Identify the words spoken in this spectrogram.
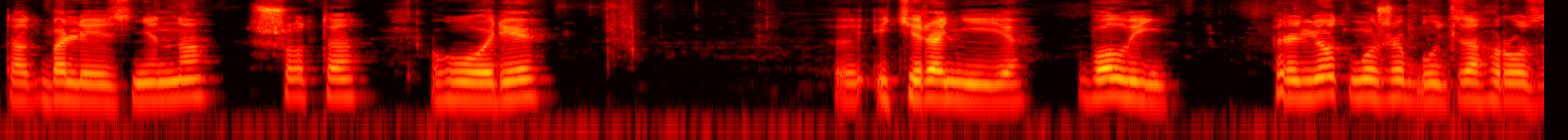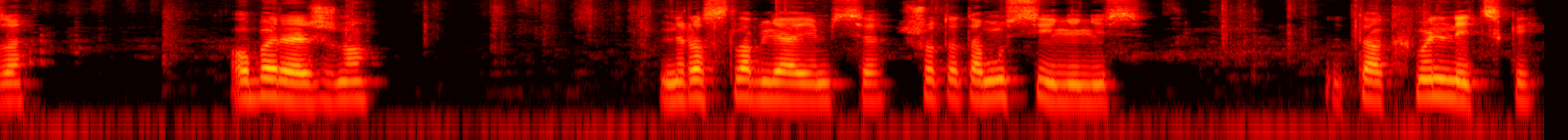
Так, болезненно, що-то, горе е, і тиранія. Волинь. Прильот може бути, загроза. Обережно. Не розслабляємося. Що-то там усилились. Так, Хмельницький.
